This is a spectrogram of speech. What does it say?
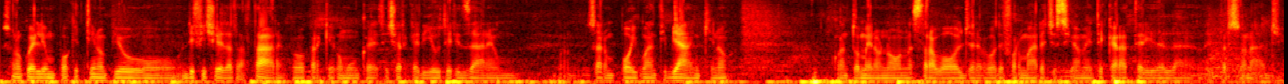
sono quelli un pochettino più difficili da trattare, proprio perché comunque si cerca di utilizzare un, usare un po' i guanti bianchi, no? quantomeno non stravolgere o deformare eccessivamente i caratteri del, dei personaggi.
